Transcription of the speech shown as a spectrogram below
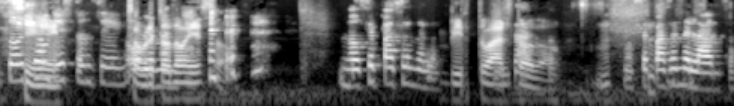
Social Sí, distancing. Sobre obviamente. todo eso. No se pasen de, la- Virtual Exacto. todo. no se pasen de lanza.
